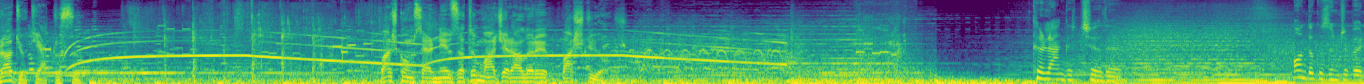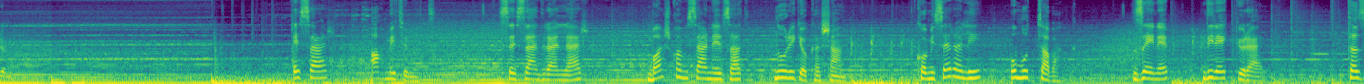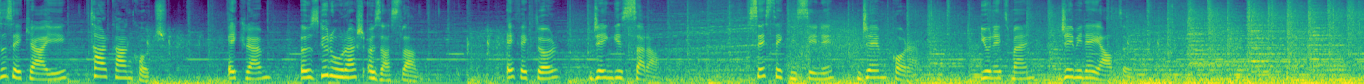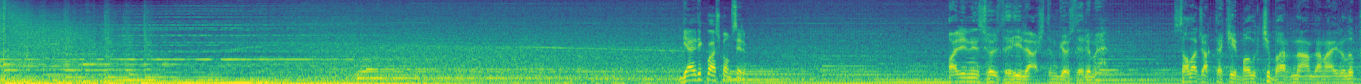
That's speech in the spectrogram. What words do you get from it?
Radyo tiyatrosu. Başkomiser Nevzat'ın maceraları başlıyor. Kırlangıç Çığlığı 19. Bölüm Eser Ahmet Ümit Seslendirenler Başkomiser Nevzat Nuri Gökaşan Komiser Ali Umut Tabak Zeynep Dilek Gürel Tazı Zekai Tarkan Koç Ekrem Özgür Uğraş Özaslan Efektör Cengiz Saral Ses Teknisyeni Cem Koran Yönetmen Cemile Yaltın Geldik başkomiserim. Ali'nin sözleriyle açtım gözlerimi. Salacak'taki balıkçı barınağından ayrılıp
